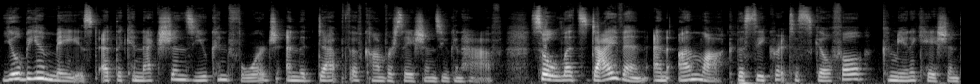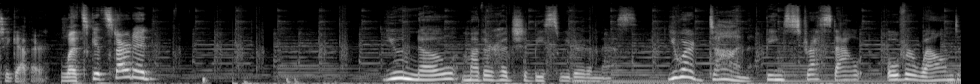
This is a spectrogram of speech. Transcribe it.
you'll be amazed at the connections you can forge and the depth of conversations you can have. So let's dive in and unlock the secret to skillful communication together. Let's get started. You know motherhood should be sweeter than this. You are done being stressed out, overwhelmed,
